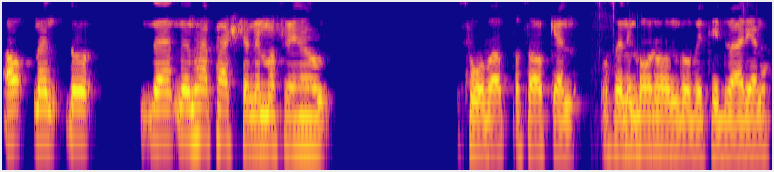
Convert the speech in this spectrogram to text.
Ja, men då... Den, den här persen, den måste vi nog sova på saken. Och sen imorgon går vi till dvärgarna.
